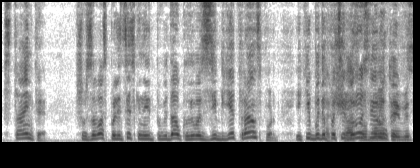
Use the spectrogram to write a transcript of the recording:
станьте, щоб за вас поліцейський не відповідав, коли вас зіб'є транспорт, який буде Так по цій дорозі рухатися.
